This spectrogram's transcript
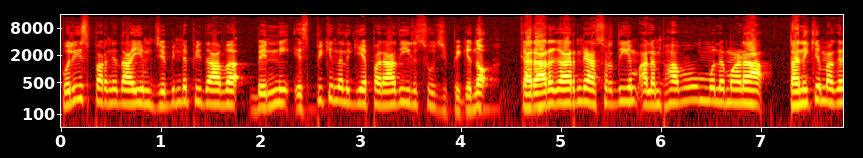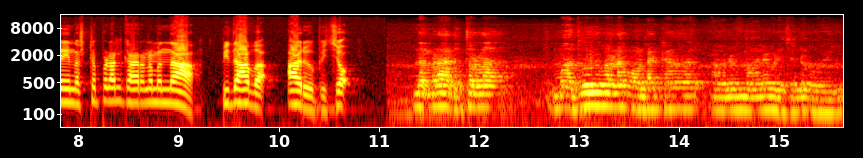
പോലീസ് പറഞ്ഞതായും ജെബിന്റെ പിതാവ് ബെന്നി എസ് പിക്ക് നൽകിയ പരാതിയിൽ സൂചിപ്പിക്കുന്നു. കരാറുകാരന്റെ അശ്രദ്ധയും അലംഭാവവും മൂലമാണ് തനിക്ക് മകനെ നഷ്ടപ്പെടാൻ കാരണമെന്ന് പിതാവ് ആരോപിച്ചു. നമ്മുടെ അടുത്തുള്ള മധു എന്ന് പറഞ്ഞ കോണ്ടാക്റ്റാണ് അവന് മകനെ വിളിച്ചിട്ട് പോയത്.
